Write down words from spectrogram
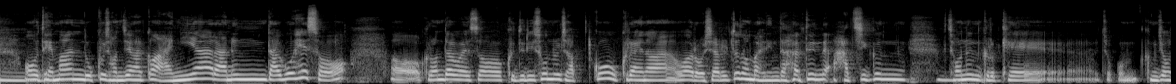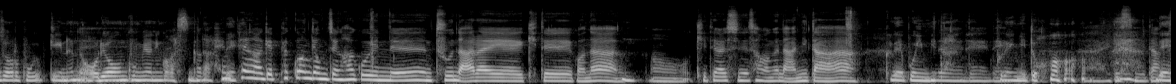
음. 어, 대만 놓고 전쟁할 건 아니야라는다고 해서 어, 그런다고 해서 그들이 손을 잡고 우크라이나와 러시아를 뜯어말린다는 아직은 음. 저는 그렇게 조금 긍정적으로 보기는 네. 어려운 국면인 것 같습니다. 그러니까 팽팽하게 네. 패권 경쟁하고 있는 두 나라에 기대거나 음. 어, 기대할 수 있는 상황은 아니다. 그래 보입니다. 네, 네, 네. 불행히도. 아, 알겠습니다. 네.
